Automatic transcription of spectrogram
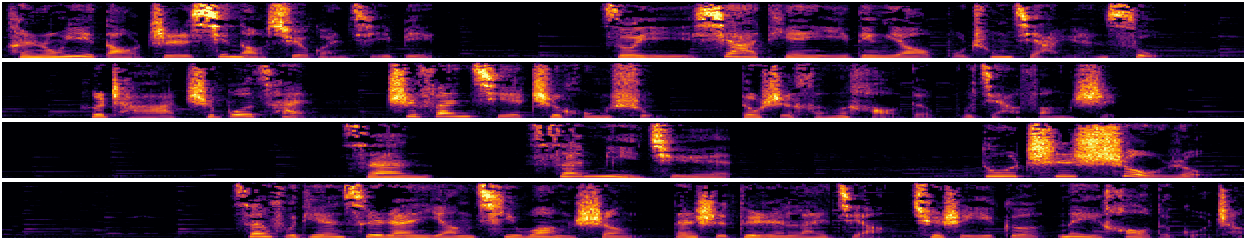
很容易导致心脑血管疾病。所以夏天一定要补充钾元素，喝茶、吃菠菜、吃番茄、吃红薯都是很好的补钾方式。三，三秘诀：多吃瘦肉。三伏天虽然阳气旺盛，但是对人来讲却是一个内耗的过程。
